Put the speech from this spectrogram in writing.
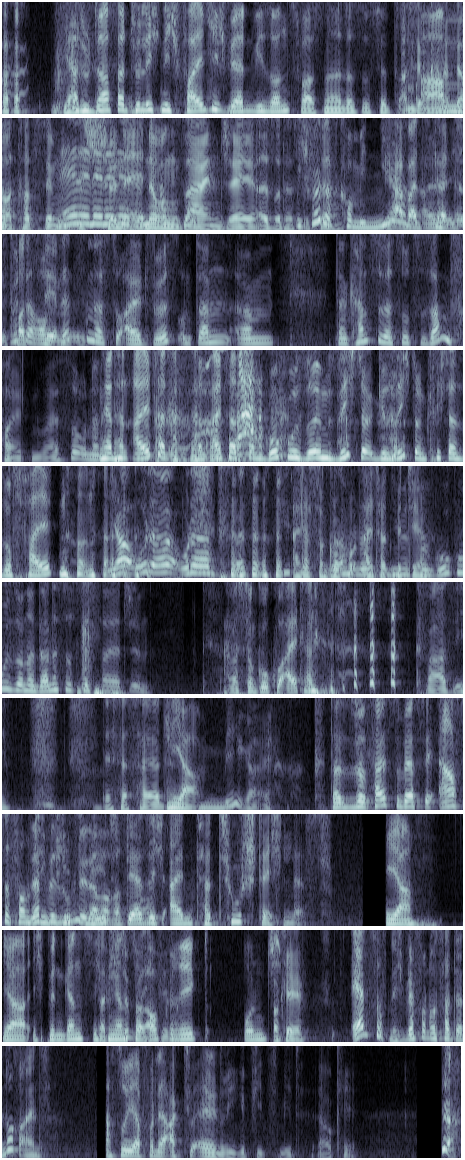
ja, du darfst natürlich nicht faltig werden wie sonst was, ne? Das ist jetzt am Arm. kann das ja auch trotzdem nee, nee, nee, eine schöne Erinnerung sein, Jay. Also das ich würde ja das kombinieren. Ja, aber es halt ich würde darauf setzen, dass du alt wirst und dann ähm, dann kannst du das so zusammenfalten, weißt du? Und dann ja, dann altert, dann altert Son Goku so im Sicht, Gesicht und kriegt dann so Falten. ja, oder, oder, weißt du, ziehst Alter, Son Goku und altert mit dir. Son Goku, sondern dann ist es der Saiyajin. Aber Son Goku altert quasi. Der ist der Saiyajin. Ja. Mega, ey. Das, das heißt, du wärst der Erste vom Sepp, Team Pizmeet, der raus. sich ein Tattoo stechen lässt. Ja, ja, ich bin ganz, ich das bin ganz doll aufgeregt Peter. und. Okay. Ernsthaft nicht? Wer von uns hat denn noch eins? Ach so, ja, von der aktuellen Riege Pizmeet. Ja, okay. Ja.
